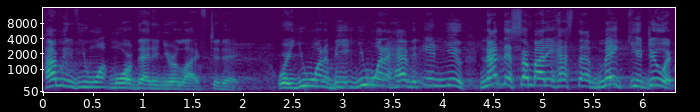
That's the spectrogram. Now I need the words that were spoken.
How many of you want more of that in your life today? Where you want to be, you want to have it in you. Not that somebody has to make you do it,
